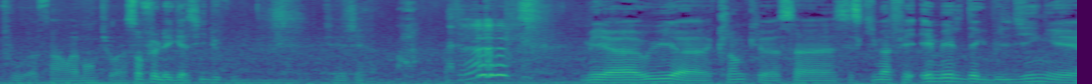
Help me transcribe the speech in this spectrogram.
tout, enfin vraiment, tu vois, sauf le Legacy du coup. Mais euh, oui, euh, Clank, euh, ça, c'est ce qui m'a fait aimer le deck building et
